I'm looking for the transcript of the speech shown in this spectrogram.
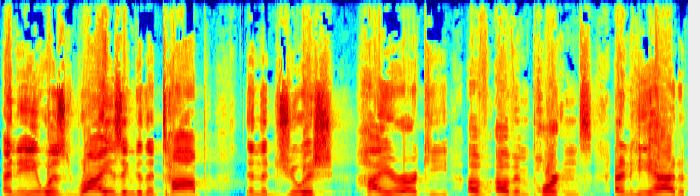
And he was rising to the top in the Jewish hierarchy of, of importance. And he had,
